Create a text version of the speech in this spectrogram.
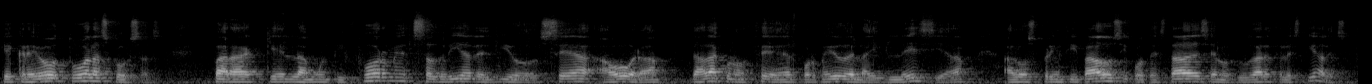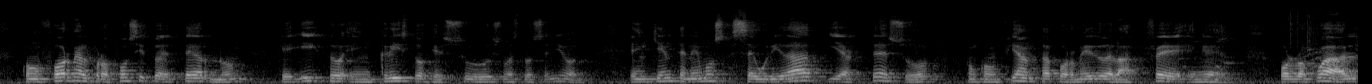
que creó todas las cosas, para que la multiforme sabiduría de Dios sea ahora dada a conocer por medio de la iglesia a los principados y potestades en los lugares celestiales, conforme al propósito eterno que hizo en Cristo Jesús nuestro Señor, en quien tenemos seguridad y acceso con confianza por medio de la fe en Él. Por lo cual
